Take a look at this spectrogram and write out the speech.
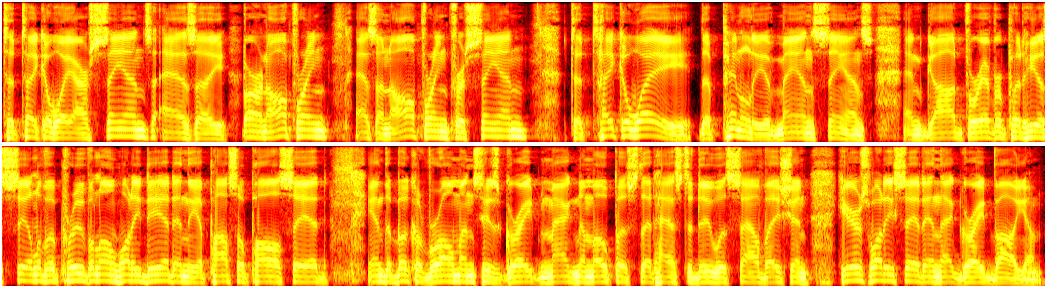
to take away our sins as a burnt offering, as an offering for sin, to take away the penalty of man's sins. And God forever put his seal of approval on what he did. And the apostle Paul said in the book of Romans, his great magnum opus that has to do with salvation, here's what he said in that great volume,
